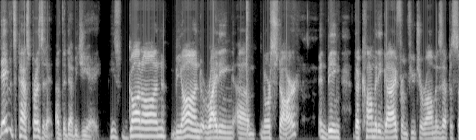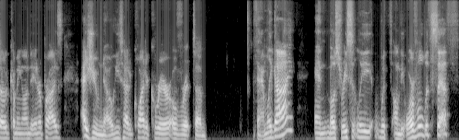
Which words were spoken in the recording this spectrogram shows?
David's past president of the WGA. He's gone on beyond writing um, North Star and being the comedy guy from Futurama's episode coming on to Enterprise. As you know, he's had quite a career over at um, Family Guy and most recently with on the Orville with Seth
